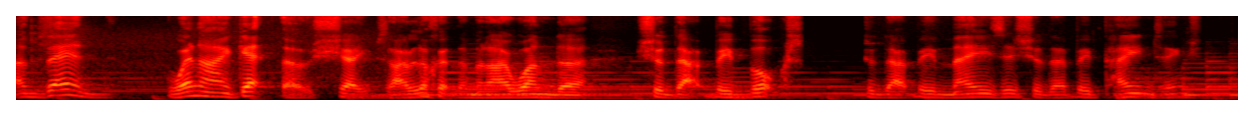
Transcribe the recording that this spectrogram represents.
And then when I get those shapes, I look at them and I wonder, should that be books? Should that be mazes? Should that be paintings?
